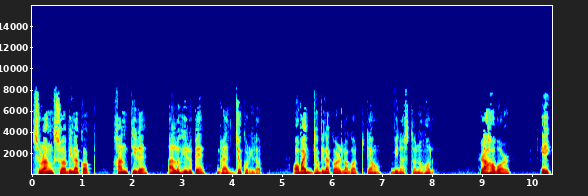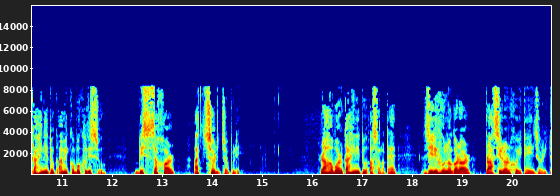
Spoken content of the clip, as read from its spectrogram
চোৰাংচোৱাবিলাকক শান্তিৰে আলহীৰূপে গ্ৰাহ্য কৰিলত অবাধ্যবিলাকৰ লগত তেওঁ বিনষ্ট নহল। ৰাহবৰ এই কাহিনীটোক আমি ক'ব খুজিছো বিশ্বাসৰ আশ্চৰ্য বুলি। ৰাহবৰ কাহিনীটো আচলতে জিৰিহু নগৰৰ প্ৰাচীৰৰ সৈতেই জড়িত।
